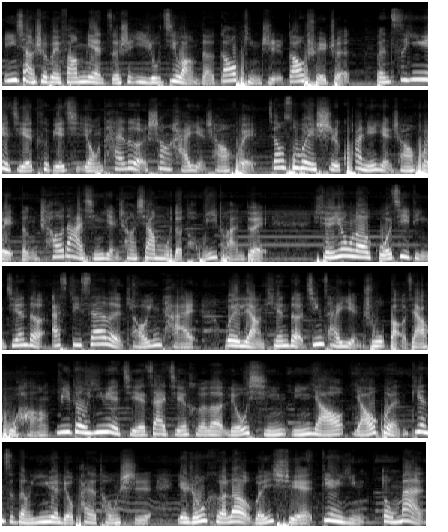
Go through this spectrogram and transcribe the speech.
音响设备方面，则是一如既往的高品质、高水准。本次音乐节特别启用泰勒上海演唱会、江苏卫视跨年演唱会等超大型演唱项目的同一团队。选用了国际顶尖的 SD7 调音台，为两天的精彩演出保驾护航。咪豆音乐节在结合了流行、民谣、摇滚、电子等音乐流派的同时，也融合了文学、电影、动漫、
